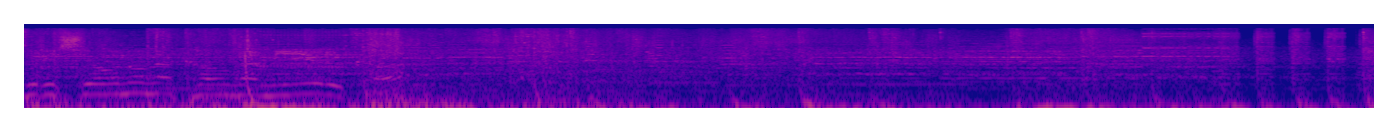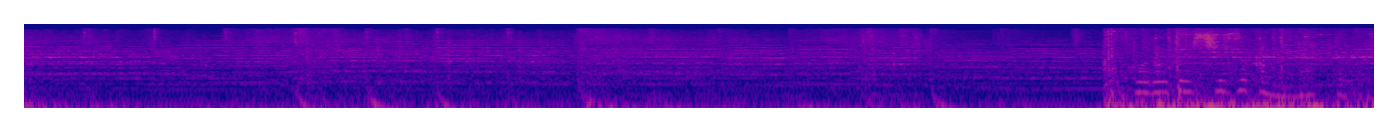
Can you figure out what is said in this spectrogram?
に映り小野が顔が見えるか？これで静かになってくれる？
